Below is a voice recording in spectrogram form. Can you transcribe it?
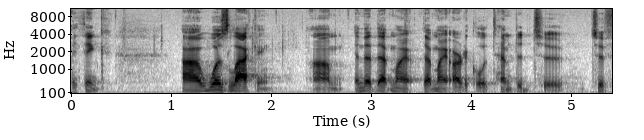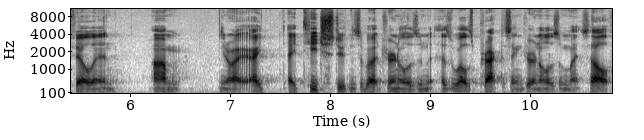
I think uh, was lacking, um, and that, that, my, that my article attempted to, to fill in. Um, you know, I, I, I, teach students about journalism as well as practicing journalism myself.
